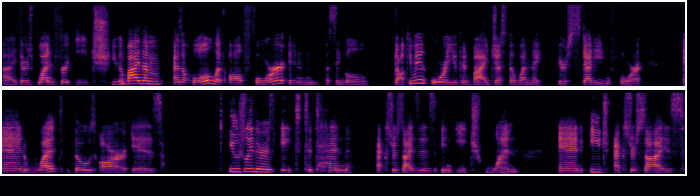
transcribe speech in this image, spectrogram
Uh, there's one for each. You can buy them as a whole with all four in a single document, or you can buy just the one that you're studying for. And what those are is usually there is eight to 10 exercises in each one. And each exercise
